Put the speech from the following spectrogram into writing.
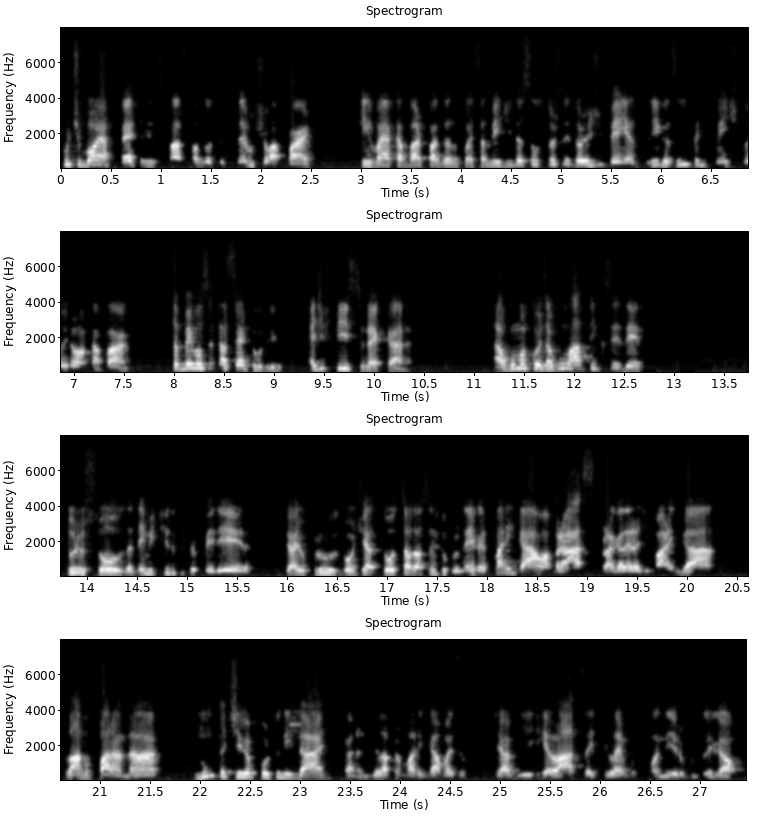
Futebol é a festa e os espaço para as outras é um show à parte. Quem vai acabar pagando com essa medida são os torcedores de bem. As brigas, infelizmente, não irão acabar. Também você tá certo, Rodrigo. É difícil, né, cara? Alguma coisa, algum lado tem que ceder. Túlio Souza, demitido Vitor Pereira, Jairo Cruz, bom dia a todos, saudações do Brunegras. Maringá, um abraço pra galera de Maringá, lá no Paraná. Nunca tive a oportunidade, cara, de ir lá pra Maringá, mas eu já vi relatos aí que lá é muito maneiro, muito legal.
